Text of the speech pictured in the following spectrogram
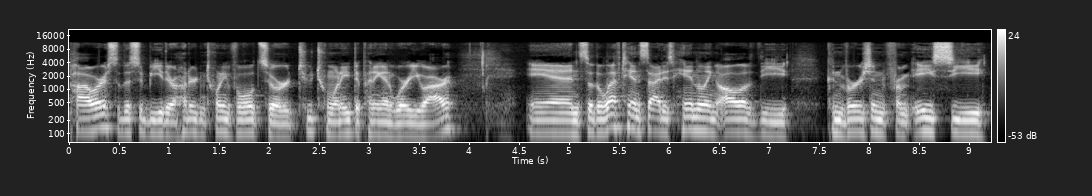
power. So this would be either 120 volts or 220 depending on where you are. And so the left hand side is handling all of the conversion from AC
